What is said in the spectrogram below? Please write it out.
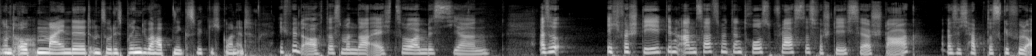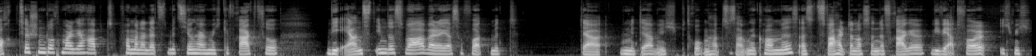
und Ja. open-minded und so. Das bringt überhaupt nichts, wirklich gar nicht. Ich finde auch, dass man da echt so ein bisschen. Also, ich verstehe den Ansatz mit den Trostpflasters, verstehe ich sehr stark. Also, ich habe das Gefühl auch zwischendurch mal gehabt. Vor meiner letzten Beziehung habe ich mich gefragt, so, wie ernst ihm das war, weil er ja sofort mit der, mit der er mich betrogen hat, zusammengekommen ist. Also, es war halt dann auch so eine Frage, wie wertvoll ich mich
